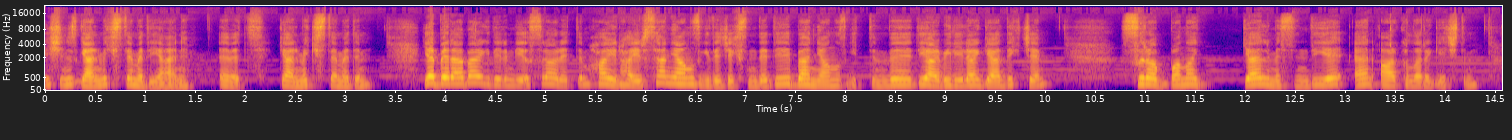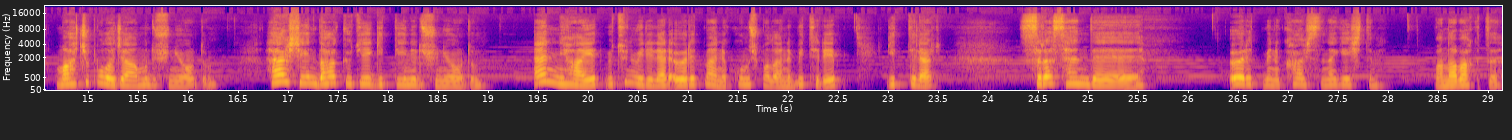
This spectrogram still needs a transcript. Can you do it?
Eşiniz gelmek istemedi yani. Evet gelmek istemedim. Ya beraber gidelim diye ısrar ettim. Hayır hayır sen yalnız gideceksin dedi. Ben yalnız gittim ve diğer veliler geldikçe sıra bana gelmesin diye en arkalara geçtim. Mahcup olacağımı düşünüyordum. Her şeyin daha kötüye gittiğini düşünüyordum. En nihayet bütün veliler öğretmenle konuşmalarını bitirip gittiler. Sıra sende. Öğretmenin karşısına geçtim. Bana baktı,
